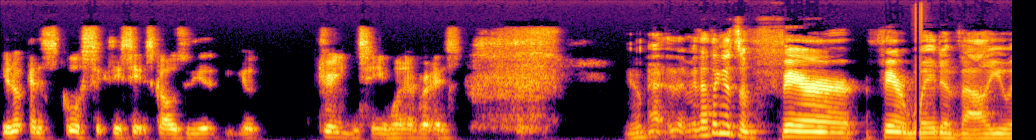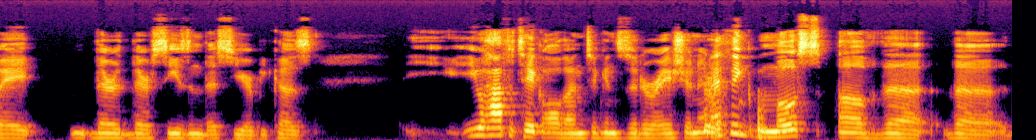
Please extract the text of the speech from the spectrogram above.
you're not going to score 66 goals with your, your dream team, whatever it is. Yep. I think it's a fair fair way to evaluate their their season this year because you have to take all that into consideration. And I think most of the the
